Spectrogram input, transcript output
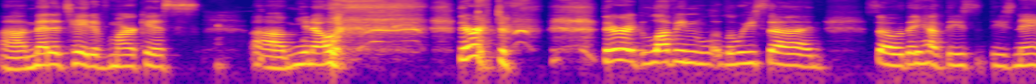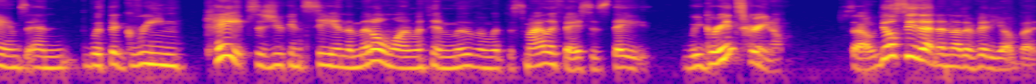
uh, meditative Marcus um, you know they're they're loving Louisa and so they have these these names and with the green capes as you can see in the middle one with him moving with the smiley faces they we green screen them so you'll see that in another video but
